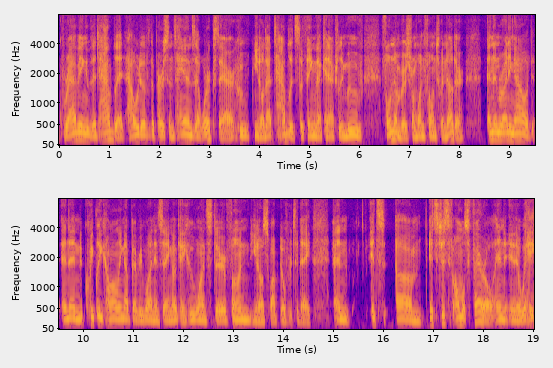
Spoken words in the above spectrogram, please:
grabbing the tablet out of the person's hands that works there, who, you know, that tablet's the thing that can actually move phone numbers from one phone to another and then running out and then quickly calling up everyone and saying okay who wants their phone you know swapped over today? And it's um, it's just almost feral in in a way,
